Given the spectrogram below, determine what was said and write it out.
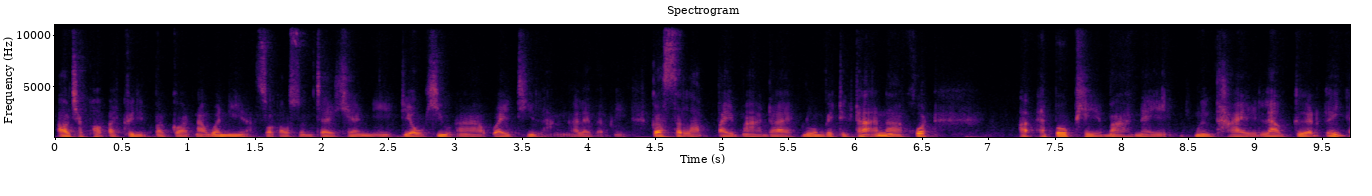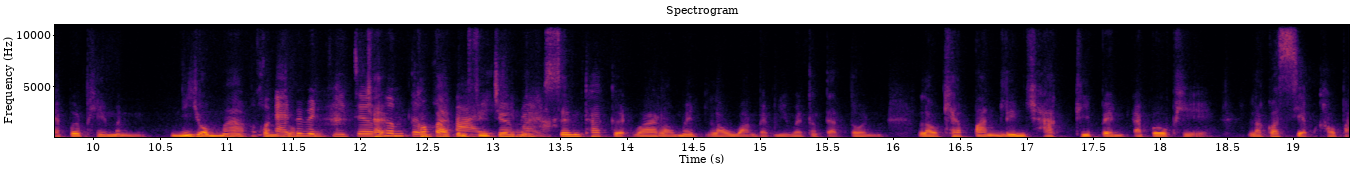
เอาเฉพาะบัตรเครดิตมาก่อนนะวันนี้เราสนใจแค่นี้เดี๋ยว QR ไว้ทีหลังอะไรแบบนี้ ก็สลับไปมาได้รวมไปถึงถ้าอนาคตเอา Apple Pay มาในเมืองไทย แล้วเกิดเอ้ย Apple Pay มันนิยมมาก add ไปเป็น feature ใช่เพิ่มเติมก็กลายเป็นข้า feature ใหม่ช่ไคะซึ่งถ้าเกิดว่าเราไม่เราวางแบบนี้ไว้ตั้งแต่ต้น เราแค่ปั้นลิ้นชักที่เป็น Apple Pay แล้วก็เสียบเข้าไป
